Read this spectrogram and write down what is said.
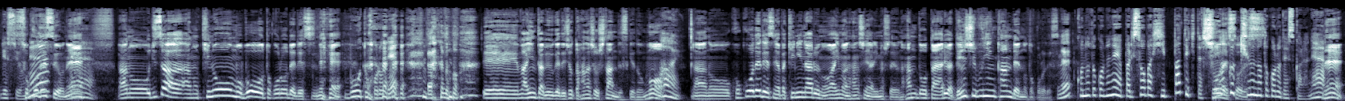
ですよね。そこですよね。えーあの、実は、あの、昨日も某ところでですね。某ところで？あの、ええー、まあ、インタビュー受けてちょっと話をしたんですけども、はい。あの、ここでですね、やっぱ気になるのは、今の話にありましたような半導体、あるいは電子部品関連のところですね。このところね、やっぱり相場引っ張ってきた主役級のところですからね。ね。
